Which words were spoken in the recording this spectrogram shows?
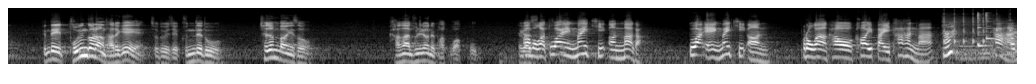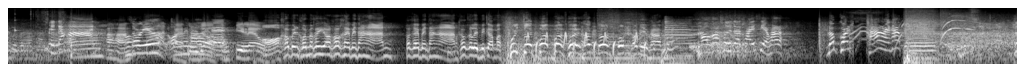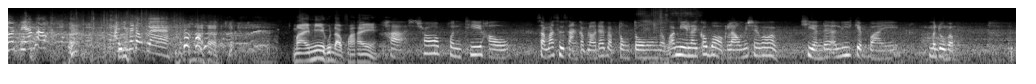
근데 보는 거랑 다르게 저도 이제 군대도 최전방에서 강한 훈련을 받고 왔고. 카오가 또아행 마이키 언 마가 또아행 마이키 언 프로가 카오 커이 빠이 타한 마. 아? ทหารมาฮะทหารเป็นทหารทหารโซเรียลอ้อนใช่ไม่โซได้เดียโอเคสองปีแล้วอ๋อเขาเป็นคนไม่ค่อยยอมเขาเคยเป็นทหารเขาเคยเป็นทหารเขาก็เลยมีการมาเฮ้ยเฮ้ยเฮ้ยเฮ้ยเฮ้ยเขาเขาเขามีครับเขาก็คือจะใช้เสียงว่ารบกวนช้าหน่อยครับเกิดเสียงครับ อันนี้ไม่ต้องแปล ไมมี่คุณดับไฟ ค่ะ ชอบคนที่เขาสามารถสื่อสารกับเราได้แบบตรงๆ แบบว่ามีอะไรก็บอกเราไม่ใช่ว่าแบบเขียนไดอารี่เก็บไว้ มาดูแบบ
